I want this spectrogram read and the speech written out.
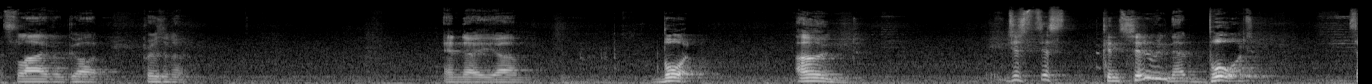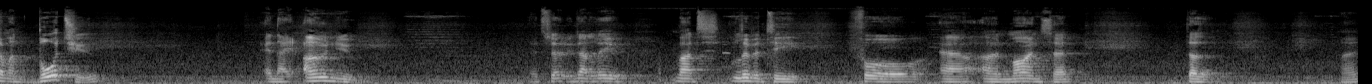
A slave of God, prisoner, and a um, bought, owned. Just, just considering that bought, someone bought you and they own you. It certainly doesn't leave much liberty for our own mindset, does it? Right?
